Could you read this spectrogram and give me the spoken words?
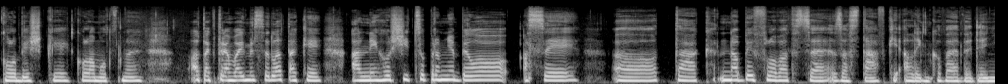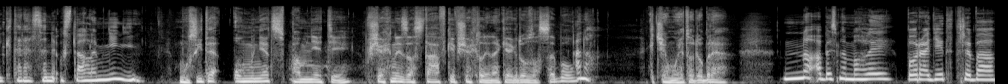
koloběžky, kola mocné a tak tramvaj mi sedla taky. A nejhorší, co pro mě bylo asi uh, tak nabiflovat se zastávky a linkové vedení, které se neustále mění. Musíte umět z paměti všechny zastávky všech linek, jak jdou za sebou? Ano. K čemu je to dobré? No, aby jsme mohli poradit třeba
